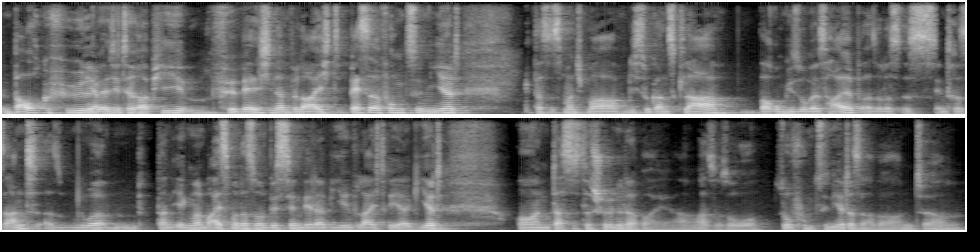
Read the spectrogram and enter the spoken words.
ein Bauchgefühl, ja. welche Therapie für welchen dann vielleicht besser funktioniert. Das ist manchmal nicht so ganz klar, warum, wieso, weshalb. Also das ist interessant. Also nur dann irgendwann weiß man das so ein bisschen, wer da wie vielleicht reagiert. Und das ist das Schöne dabei. Ja. Also so, so funktioniert das aber. Und ähm,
